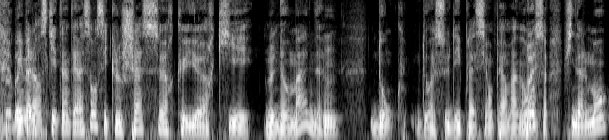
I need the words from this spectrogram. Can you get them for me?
On peut pas oui, mais alors ce qui est intéressant, c'est que le chasseur-cueilleur qui est oui. nomade, mmh. donc doit se déplacer en permanence, oui. finalement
